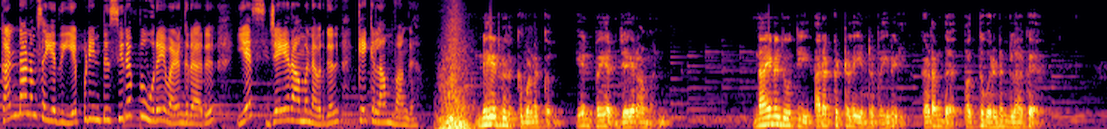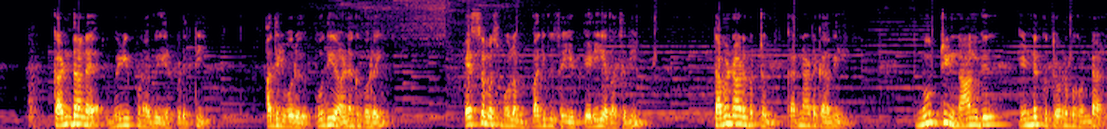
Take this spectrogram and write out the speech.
கண்தானம் செய்யறது எப்படின்ட்டு சிறப்பு உரை வழங்குறாரு எஸ் ஜெயராமன் அவர்கள். கேட்கலாம் வாங்க. நேயர்களுக்கு வணக்கம். என் பெயர் ஜெயராமன். நயனஜோதி அறக்கட்டளை என்ற பெயரில் கடந்த பத்து வருடங்களாக கண்தான விழிப்புணர்வு ஏற்படுத்தி அதில் ஒரு புதிய அணுகுமுறை எஸ்எம்எஸ் மூலம் பதிவு செய்யும் எளிய வசதி தமிழ்நாடு மற்றும் கர்நாடகாவில் நூற்றி நான்கு எண்ணுக்கு தொடர்பு கொண்டால்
